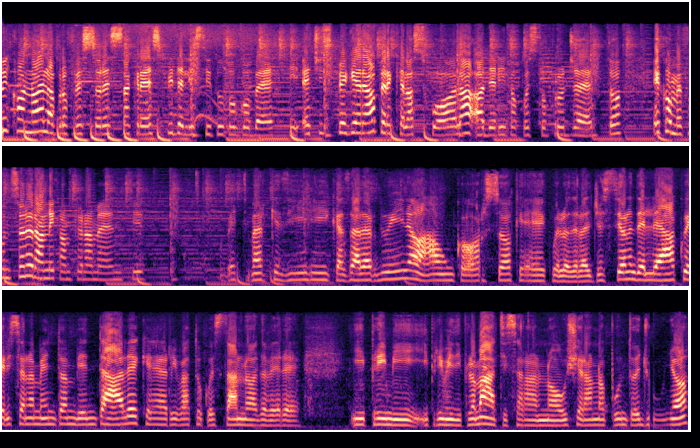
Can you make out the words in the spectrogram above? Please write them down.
Qui con noi la professoressa Crespi dell'Istituto Gobetti e ci spiegherà perché la scuola ha aderito a questo progetto e come funzioneranno i campionamenti. Betty Marchesini Casale Arduino ha un corso che è quello della gestione delle acque e risanamento ambientale che è arrivato quest'anno ad avere i primi, i primi diplomati, saranno, usciranno appunto a giugno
